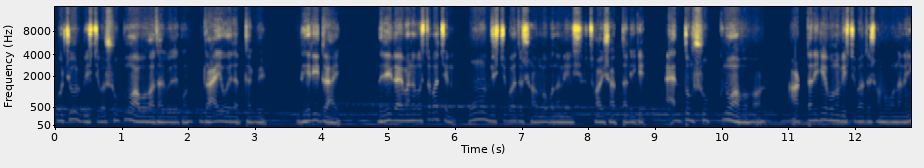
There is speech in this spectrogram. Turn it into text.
প্রচুর বৃষ্টিপাত, শুকনো আবহাওয়া থাকবে দেখুন ড্রাই ওয়েদার থাকবে ভেরি ড্রাই ভেরি ড্রাই মানে বুঝতে পারছেন? কোনো বৃষ্টিপাতের সম্ভাবনা নেই ছয়, সাত তারিখে। একদম শুকনো আবহাওয়া। আট তারিখে কোনো বৃষ্টিপাতের সম্ভাবনা নেই।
